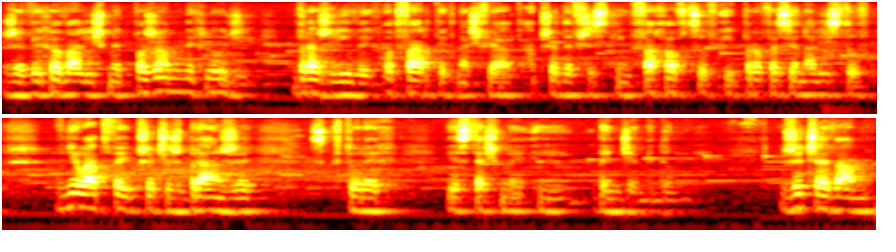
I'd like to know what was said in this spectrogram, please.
że wychowaliśmy porządnych ludzi, wrażliwych, otwartych na świat, a przede wszystkim fachowców i profesjonalistów w niełatwej przecież branży, z których jesteśmy i będziemy dumni. Życzę Wam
